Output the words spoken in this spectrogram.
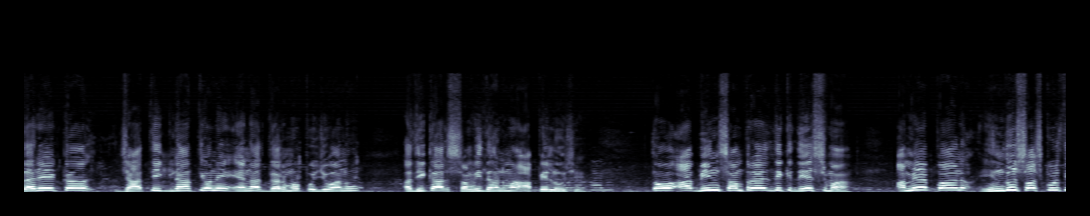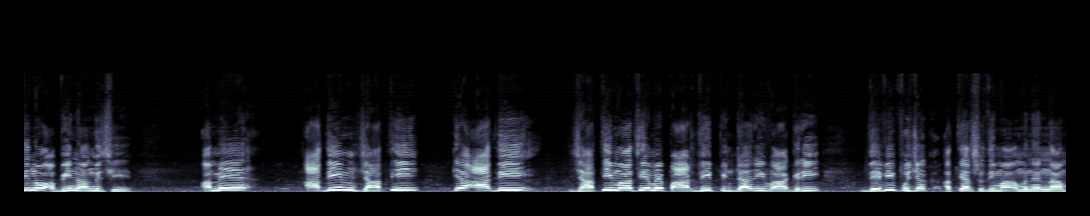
દરેક જાતિ જ્ઞાતિઓને એના ધર્મ પૂજવાનું અધિકાર સંવિધાનમાં આપેલો છે. તો આ બિન સાંપ્રદાયિક દેશમાં અમે પણ હિન્દુ સંસ્કૃતિનો અભિન્ન અંગ છીએ. અમે આદિમ જાતિ કે આદિ જાતિમાંથી અમે પારધી, પિંડારી, વાઘરી દેવી પૂજક અત્યાર સુધીમાં અમને નામ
